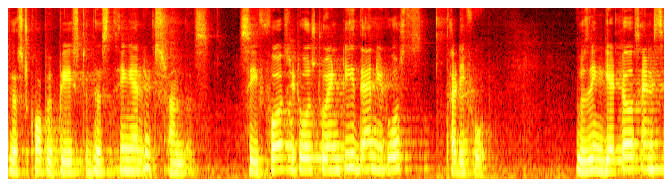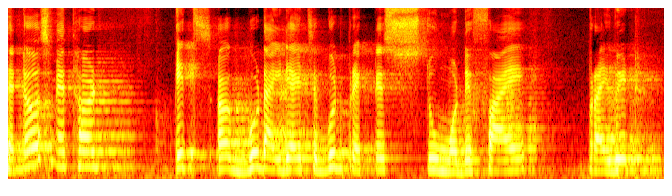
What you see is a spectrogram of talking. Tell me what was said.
Just copy paste this thing and let's run this. See first it was 20 then it was 34 using getters and setters method it's a good idea it's a good practice to modify private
